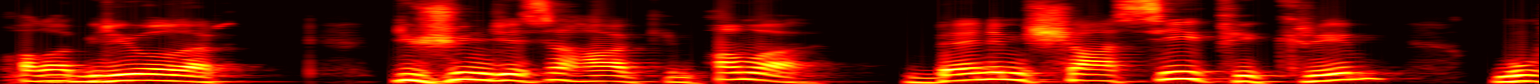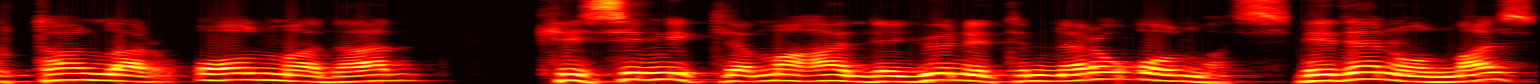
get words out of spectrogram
alabiliyorlar. Düşüncesi hakim. Ama benim şahsi fikrim muhtarlar olmadan kesinlikle mahalle yönetimleri olmaz. Neden olmaz?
